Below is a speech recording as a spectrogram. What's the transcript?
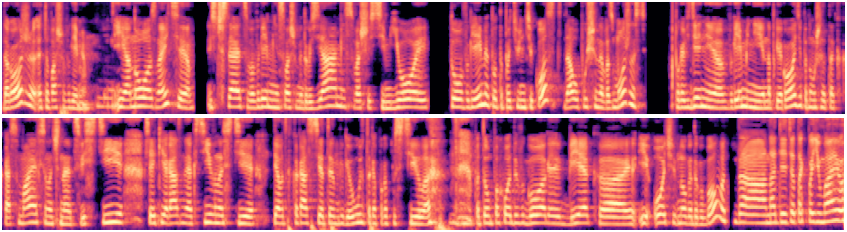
дороже, это ваше время. И оно, знаете, исчисляется во времени с вашими друзьями, с вашей семьей. То время, тот opportunity cost, да, упущенная возможность, проведение времени на природе, потому что это как раз май, все начинает цвести, всякие разные активности. Я вот как раз все Тенгри Ультра пропустила, mm-hmm. потом походы в горы, бег э, и очень много другого. Да, Надя, я тебя так понимаю.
